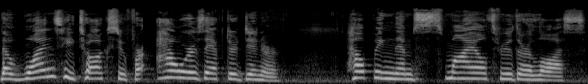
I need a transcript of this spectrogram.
the ones he talks to for hours after dinner, helping them smile through their loss,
